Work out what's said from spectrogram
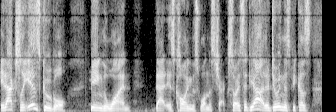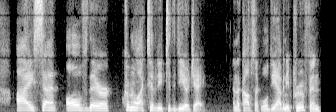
it actually is Google being the one that is calling this wellness check. So I said, yeah, they're doing this because I sent all of their criminal activity to the DOJ. And the cop's like, well, do you have any proof? And,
